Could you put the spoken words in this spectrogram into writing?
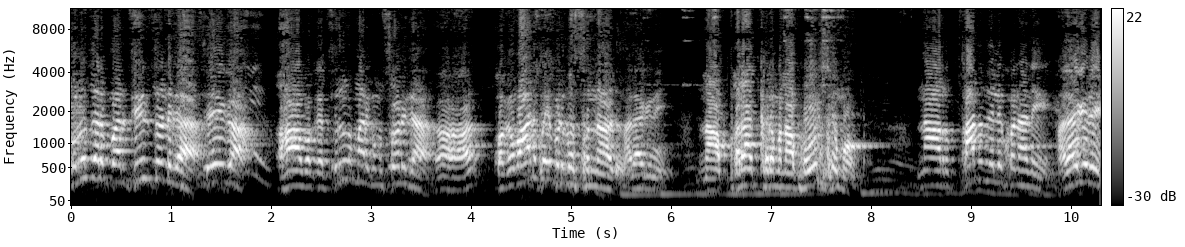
కుల దర్బారు తీరుతుండగా చేయగా. ఆ ఒక తిరుగు మార్గం చూడగా. పగవాడు పైబడికి వస్తున్నాడు. అలాగనే. నా పరాక్రమ నా పౌరుషము నా స్థానం తెలియకున్నానే అలాగనే.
